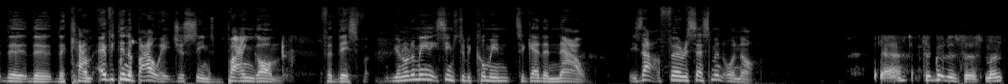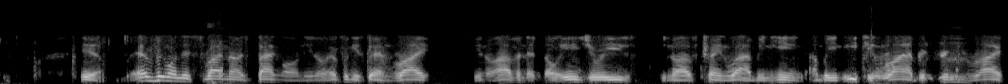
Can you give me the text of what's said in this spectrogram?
the, the, the camp, everything about it just seems bang on for this. You know what I mean? It seems to be coming together now. Is that a fair assessment or not? Yeah, it's a good assessment. Yeah, everything on this right now is bang on. You know, everything is going right. You know, I haven't had no injuries. You know, I've trained right. I've been eating, I've been eating right. I've been drinking mm. right.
